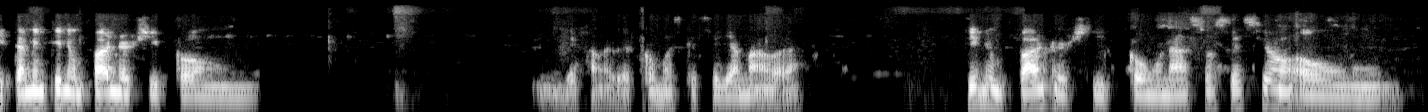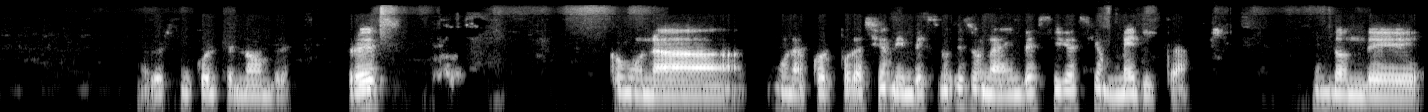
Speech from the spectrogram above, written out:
Y también tiene un partnership con, déjame ver cómo es que se llamaba. Tiene un partnership con una asociación o un, a ver si encuentro el nombre, pero es como una, una corporación de investigación, es una investigación médica, en donde,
